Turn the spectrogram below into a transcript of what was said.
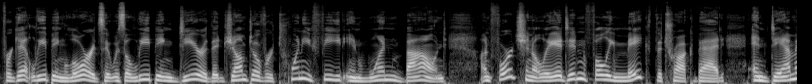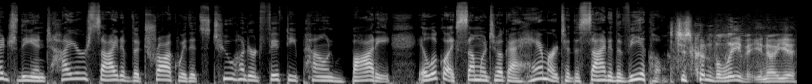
Forget leaping lords. It was a leaping deer that jumped over 20 feet in one bound. Unfortunately, it didn't fully make the truck bed and damaged the entire side of the truck with its 250 pound body. It looked like someone took a hammer to the side of the vehicle. I Just couldn't believe it. You know, you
